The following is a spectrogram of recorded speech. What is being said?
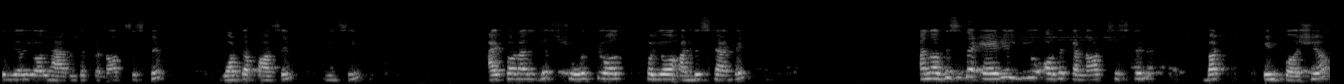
So here you all have is a canal system, water passing, you see. I thought I'll just show it to you all for your understanding. And now this is the aerial view of the canal system, but in Persia.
